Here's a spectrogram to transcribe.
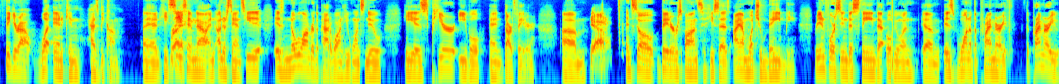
figure out what Anakin has become. And he sees Right. him now and understands he is no longer the Padawan he once knew. He is pure evil and Darth Vader. Um, Yeah. and so Vader responds, he says, I am what you made me, reinforcing this theme that Obi-Wan um, is one of the primary the primary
